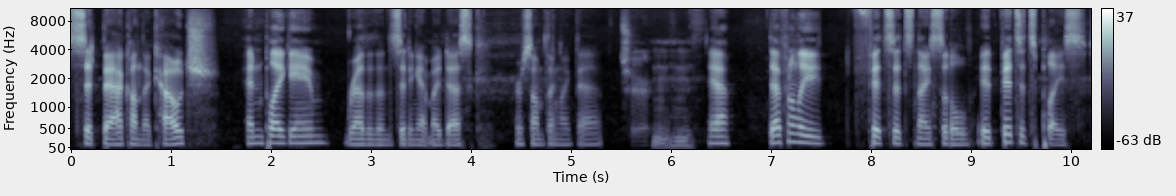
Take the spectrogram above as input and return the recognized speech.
sit back on the couch and play game rather than sitting at my desk or something like that. sure. hmm Yeah, definitely fits its nice little. It fits its place.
